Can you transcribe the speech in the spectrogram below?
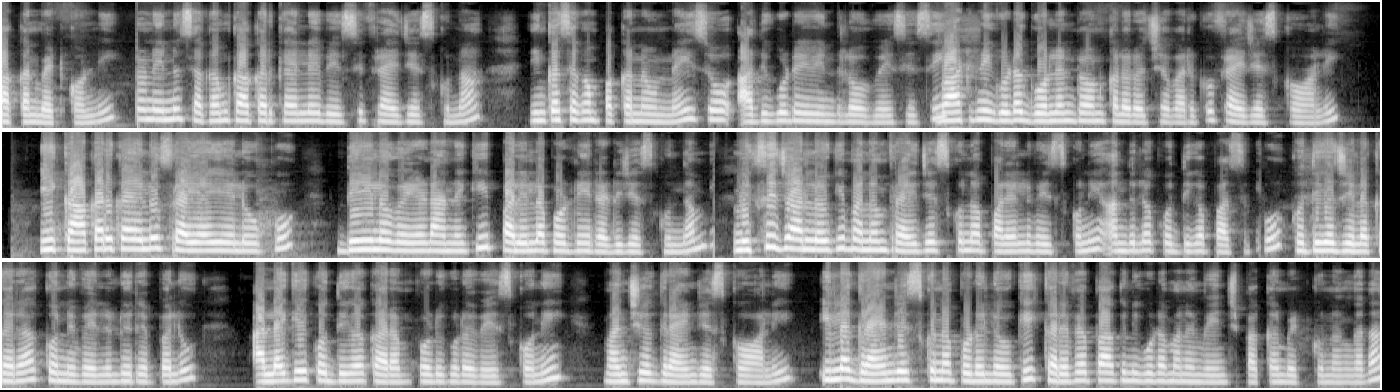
పక్కన పెట్టుకోండి. నేను సగం కాకరకాయలే వేసి ఫ్రై చేసుకున్నా. ఇంకా సగం పక్కన ఉన్నాయి. సో అది కూడా ఇందులో వేసేసి వాటిని కూడా గోల్డెన్ బ్రౌన్ కలర్ వచ్చే వరకు ఫ్రై చేసుకోవాలి. ఈ కాకరకాయలు ఫ్రై అయ్యే లోపు దీనిలో వేయడానికి పల్లీల పొడిని రెడీ చేసుకుందాం. మిక్సీ జార్లోకి మనం ఫ్రై చేసుకున్న పల్లీలు వేసుకుని అందులో కొద్దిగా పసుపు కొద్దిగా జీలకర్ర కొన్ని వెల్లుల్లి రెబ్బలు అలాగే కొద్దిగా కరం పొడి కూడా వేసుకొని మంచిగా గ్రైండ్ చేసుకోవాలి. ఇలా గ్రైండ్ చేసుకున్న పొడిలోకి కరివేపాకుని కూడా మనం వేయించి పక్కన పెట్టుకున్నాం కదా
